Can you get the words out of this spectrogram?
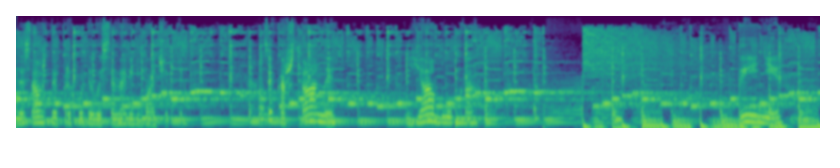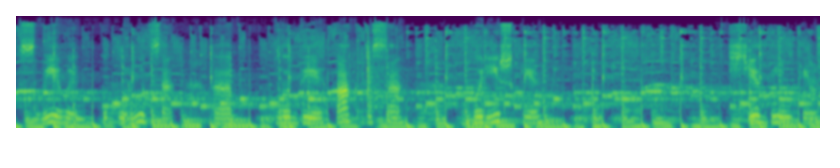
не завжди приходилося навіть бачити. Це каштани, яблука, дині, сливи, кукурудза, плоди кактуса, горішки, ще диньки.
